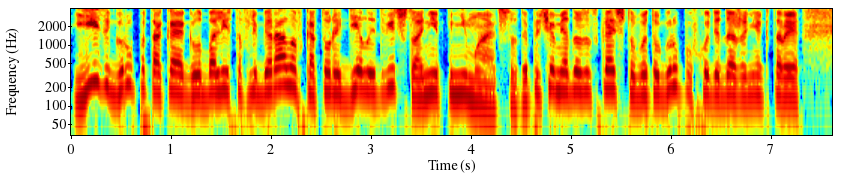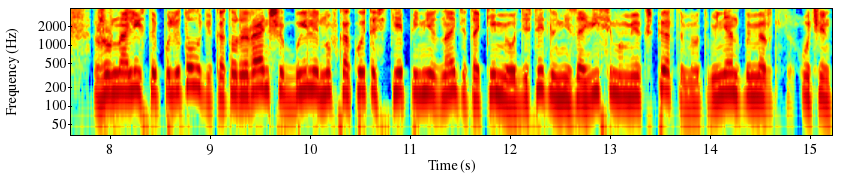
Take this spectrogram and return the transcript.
Есть группа такая глобалистов-либералов, которые делают вид, что они понимают что-то. И причем я должен сказать, что в эту группу входят даже некоторые журналисты и политологи, которые раньше были, ну, в какой-то степени, знаете, такими вот действительно независимыми экспертами. Вот у меня, например, очень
